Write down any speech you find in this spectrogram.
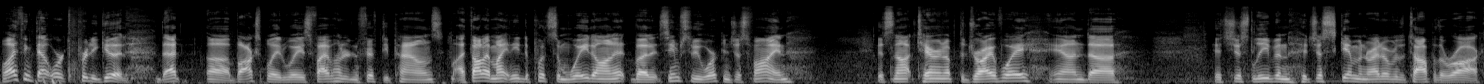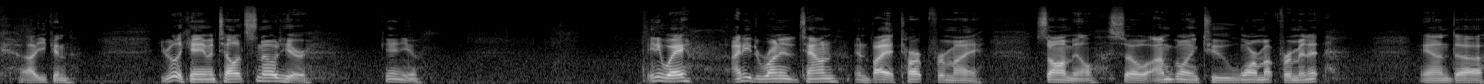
Well, I think that worked pretty good. That uh, box blade weighs 550 pounds. I thought I might need to put some weight on it, but it seems to be working just fine. It's not tearing up the driveway and uh, it's just leaving, it's just skimming right over the top of the rock. Uh, you can, you really can't even tell it snowed here, can you? Anyway, I need to run into town and buy a tarp for my sawmill. So I'm going to warm up for a minute and uh,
